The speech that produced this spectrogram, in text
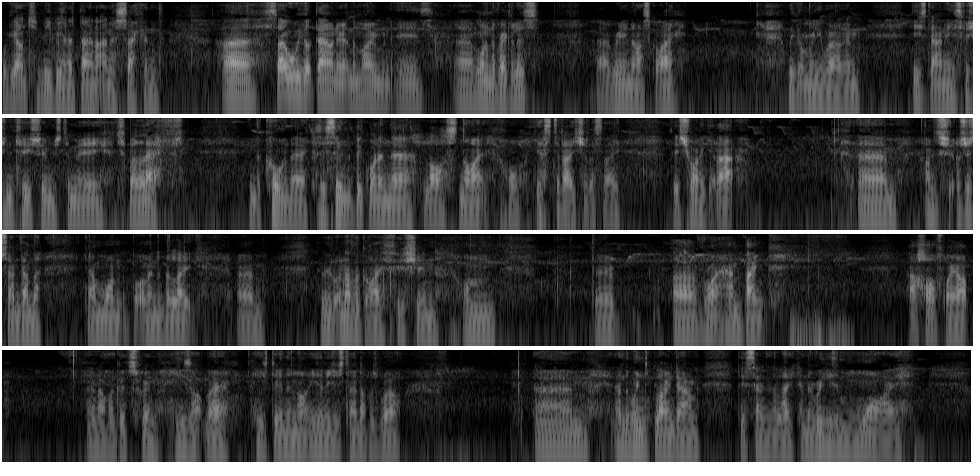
We'll get on to me being a donut in a second. Uh, so all we got down here at the moment is uh, one of the regulars, a really nice guy. We got really well with him he's down here, he's fishing two swims to me to my left in the corner there because he's seen the big one in there last night or yesterday should I say. So he's trying to get that. Um, I'm just, I was just down the down one bottom end of the lake. Um, we've got another guy fishing on the uh, right hand bank about halfway up. And another good swim. He's up there. He's doing the night. He's only just turned up as well. Um, and the wind's blowing down this end of the lake. And the reason why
